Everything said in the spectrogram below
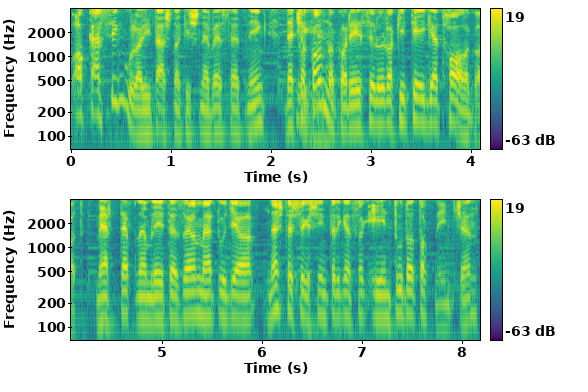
akár szingularitásnak is nevezhetnénk, de csak Igen. annak a részéről, aki téged hallgat. Mert te nem létezel, mert ugye a mesterséges intelligenciának én tudatok nincsen.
